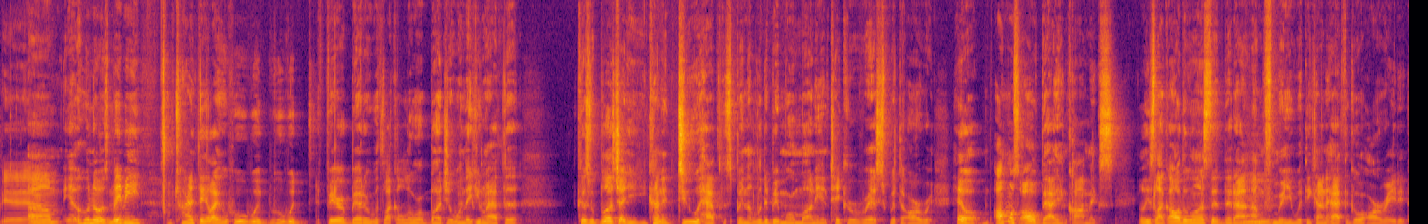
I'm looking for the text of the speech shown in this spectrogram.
Yeah. Um. Who knows? Maybe I'm trying to think like who would who would fare better with like a lower budget one that you don't have to. Because with Bloodshot, you, you kind of do have to spend a little bit more money and take a risk with the R. Hell, almost all Valiant comics, at least like all the ones that, that I, am mm. familiar with, you kind of have to go R rated.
